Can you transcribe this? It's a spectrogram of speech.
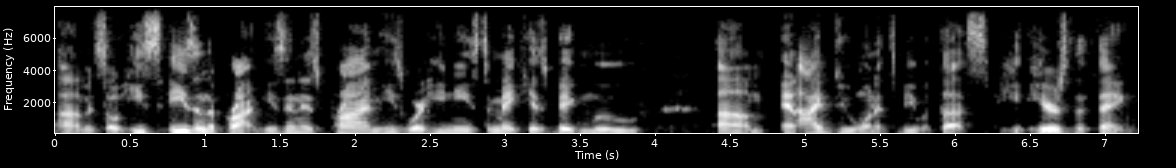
Um, and so he's he's in the prime. He's in his prime. He's where he needs to make his big move. Um, and I do want it to be with us. He, here's the thing:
